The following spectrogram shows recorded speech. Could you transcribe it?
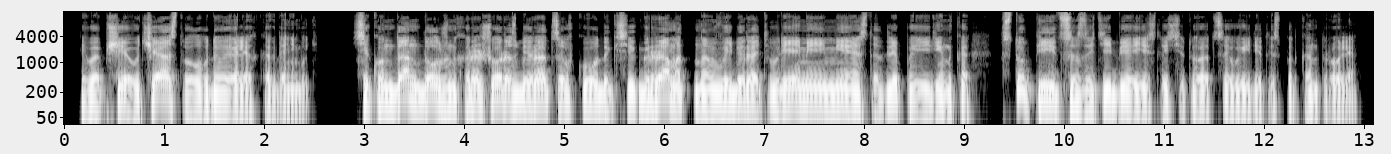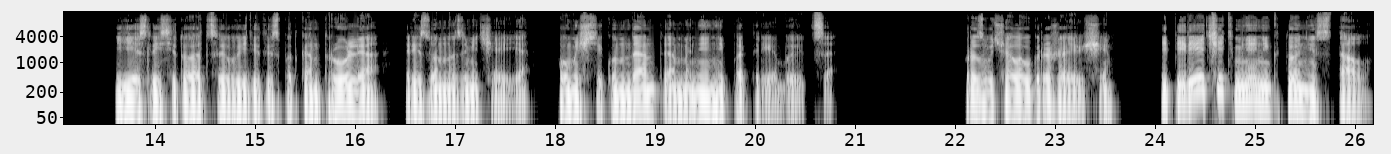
— «ты вообще участвовал в дуэлях когда-нибудь? Секундант должен хорошо разбираться в кодексе, грамотно выбирать время и место для поединка, вступиться за тебя, если ситуация выйдет из-под контроля». «Если ситуация выйдет из-под контроля», — резонно замечаю я, — «помощь секунданта мне не потребуется». Прозвучало угрожающе. И перечить мне никто не стал.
